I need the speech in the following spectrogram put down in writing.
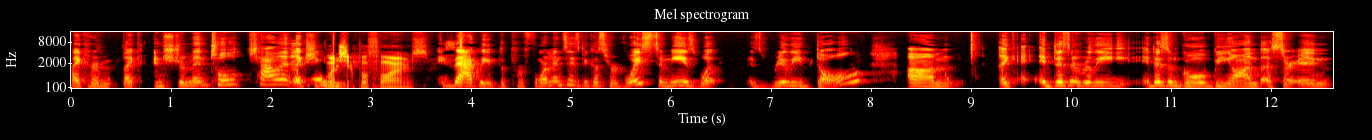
like her like instrumental talent. Like she When she performs, exactly the performances because her voice to me is what is really dull. Um, like it doesn't really it doesn't go beyond a certain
